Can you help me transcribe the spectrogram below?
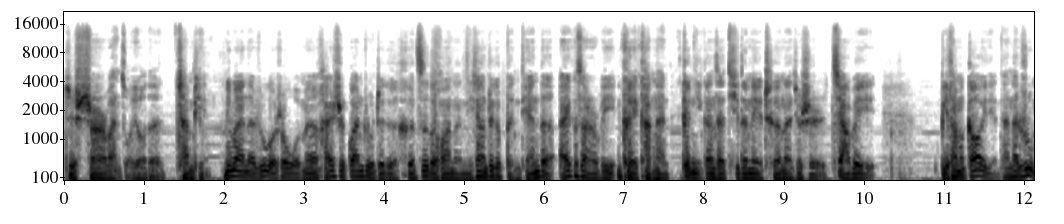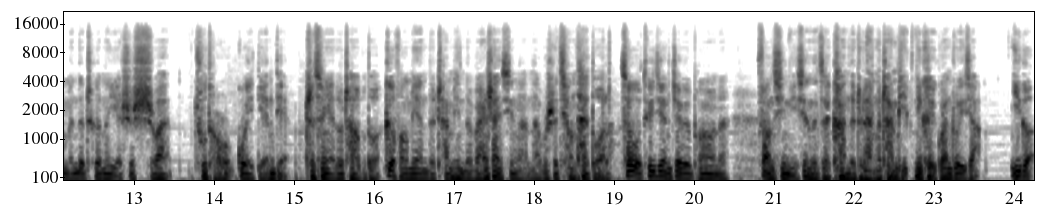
这十二万左右的产品。另外呢，如果说我们还是关注这个合资的话呢，你像这个本田的 XRV，你可以看看，跟你刚才提的那个车呢，就是价位比他们高一点，但它入门的车呢也是十万。出头过一点点，尺寸也都差不多，各方面的产品的完善性啊，那不是强太多了。所以我推荐这位朋友呢，放弃你现在在看的这两个产品，你可以关注一下，一个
